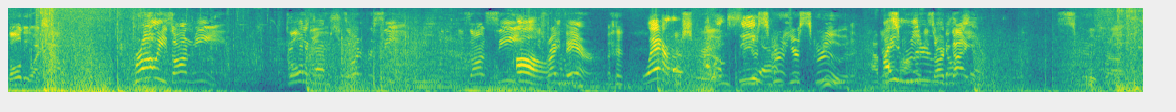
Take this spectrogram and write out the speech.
Goldie, watch out. Bro, he's on me. Goldie, grab he's going for C. He's on C. Oh. He's right there. Where? you're screwed. I don't see you're him. screwed. You're screwed. have You're screwed. He's already got see you. Screwed, bro.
